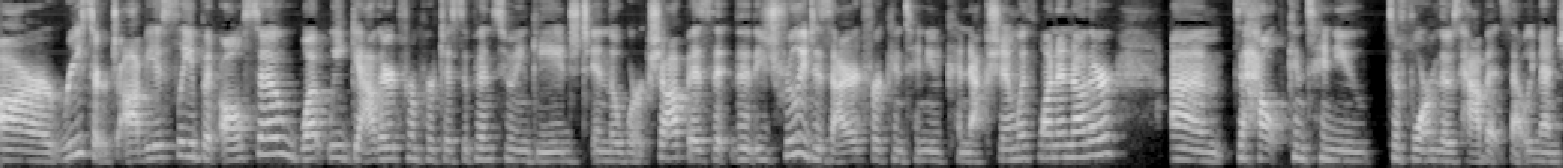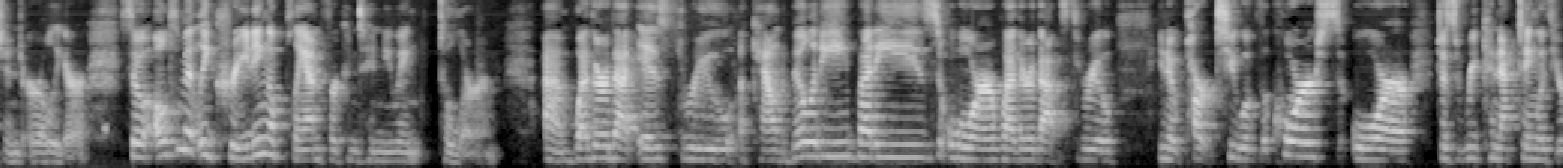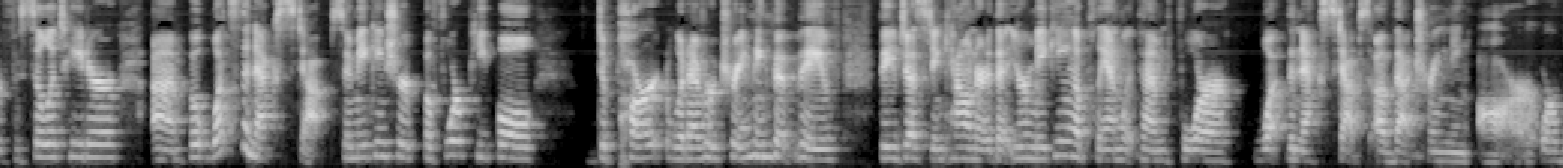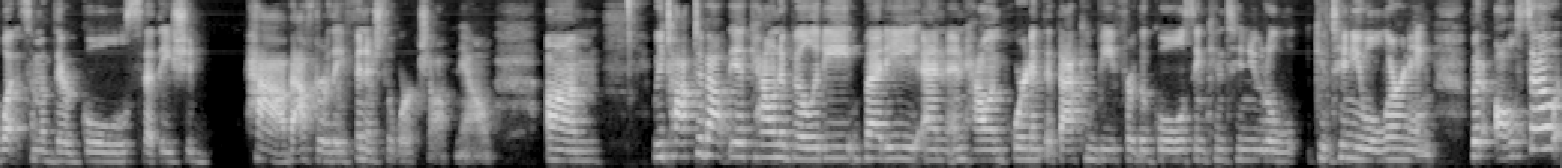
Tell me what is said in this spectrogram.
our research, obviously, but also what we gathered from participants who engaged in the workshop is that, that they truly desired for continued connection with one another um, to help continue to form those habits that we mentioned earlier. So ultimately, creating a plan for continuing to learn, um, whether that is through accountability buddies or whether that's through you know part two of the course or just reconnecting with your facilitator um, but what's the next step so making sure before people depart whatever training that they've they've just encountered that you're making a plan with them for what the next steps of that training are or what some of their goals that they should have after they finish the workshop now. Um, we talked about the accountability buddy and, and how important that that can be for the goals and continual continual learning but also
